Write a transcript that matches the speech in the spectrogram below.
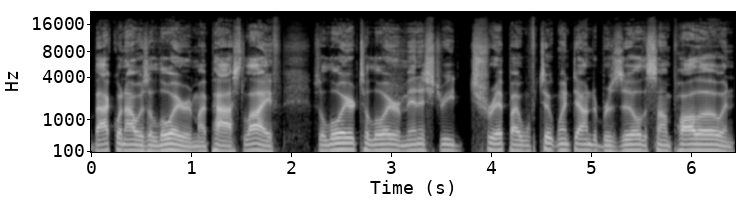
back when I was a lawyer in my past life. It was a lawyer to lawyer ministry trip. I took, went down to Brazil to Sao Paulo and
